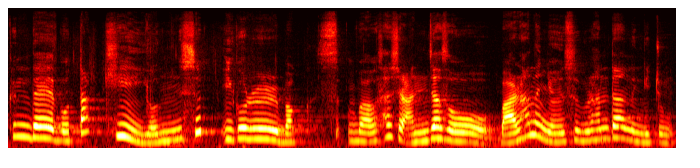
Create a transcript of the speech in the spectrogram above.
근데 뭐 딱히 연습 이거를 막, 쓰- 막 사실 앉아서 말하는 연습을 한다는 게 좀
